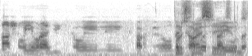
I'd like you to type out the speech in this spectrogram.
нашего евразийского или как, против России, Союза.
